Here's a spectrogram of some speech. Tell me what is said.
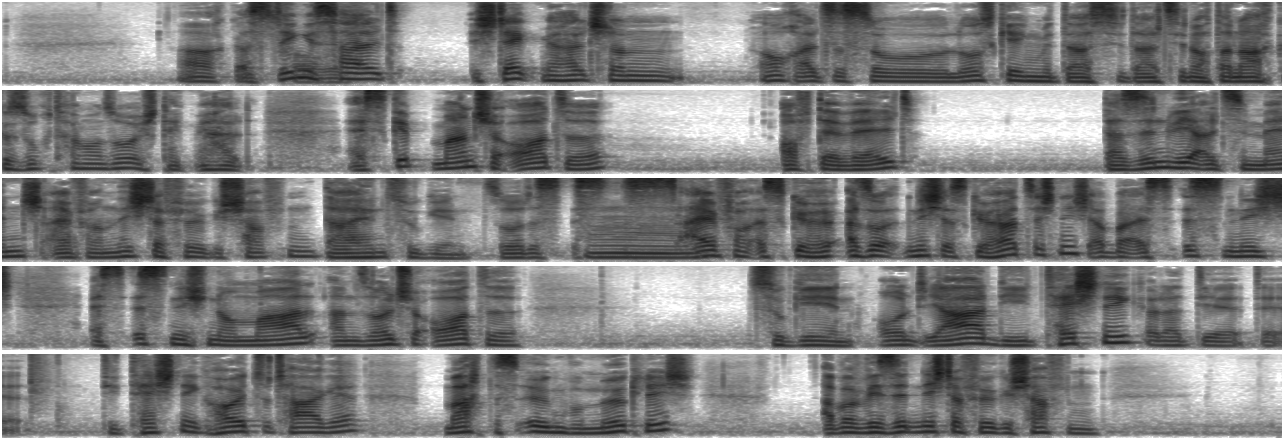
Ach, Das Ding ist halt, ich denke mir halt schon, auch als es so losging mit das, als sie noch danach gesucht haben und so, ich denke mir halt, es gibt manche Orte auf der Welt, da sind wir als Mensch einfach nicht dafür geschaffen, dahin zu gehen. So, das ist, es ist einfach, es gehört, also nicht, es gehört sich nicht, aber es ist nicht, es ist nicht normal, an solche Orte zu gehen. Und ja, die Technik oder die, die, die Technik heutzutage macht es irgendwo möglich, aber wir sind nicht dafür geschaffen.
